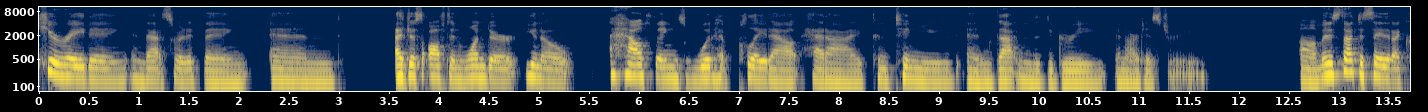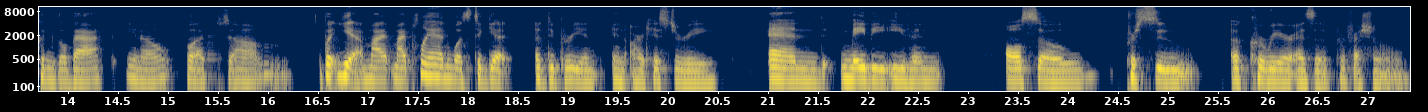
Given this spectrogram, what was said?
curating and that sort of thing. And I just often wonder, you know, how things would have played out had I continued and gotten the degree in art history. Um, and it's not to say that I couldn't go back, you know, but um, but yeah, my my plan was to get a degree in in art history, and maybe even also pursue a career as a professional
